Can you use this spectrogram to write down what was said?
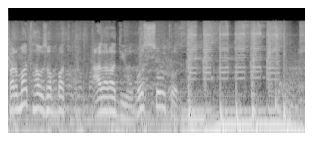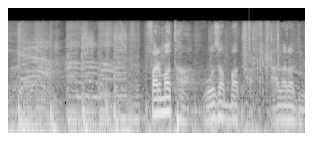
فرمطها وظبطها. على راديو. بص وطل. فرمطها وظبطها. على راديو.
